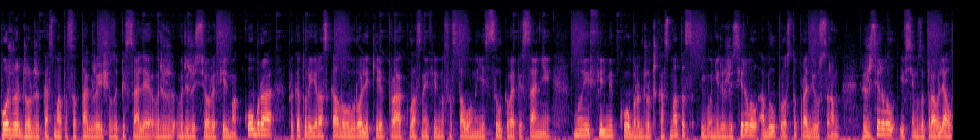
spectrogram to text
Позже Джорджа Косматоса также еще записали в режиссеры фильма «Кобра», про который я рассказывал в ролике про классные фильмы со Сталлоне, есть ссылка в описании. Ну и в фильме «Кобра» Джордж Косматос его не режиссировал, а был просто продюсером. Режиссировал и всем заправлял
